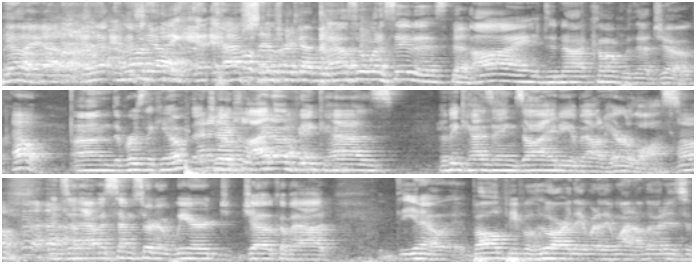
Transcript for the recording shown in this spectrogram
No, I, uh, and, that, and that's thing. And, I also, cash-centric I've been? I also want to say this that Yeah. I did not come up with that joke. Oh, Um, the person that came up with that, that joke, I don't think has, I think has anxiety about hair loss. oh. And so that was some sort of weird joke about, you know, bald people. Who are they? What do they want? Although it is a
